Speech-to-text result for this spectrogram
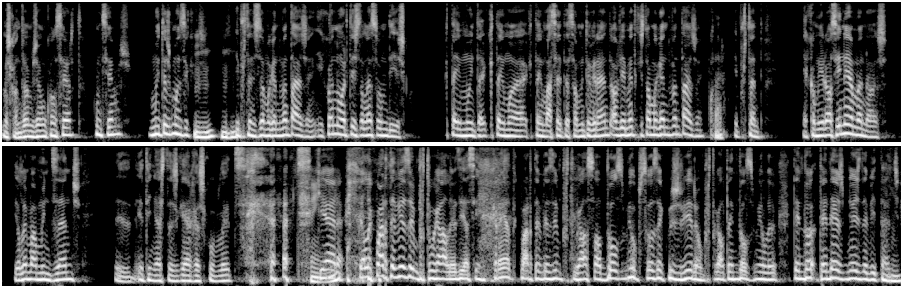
Mas quando vamos a um concerto, conhecemos muitas músicas. Uhum, uhum. E portanto isso é uma grande vantagem. E quando um artista lança um disco que tem, muita, que tem, uma, que tem uma aceitação muito grande, obviamente que isto é uma grande vantagem. Claro. E portanto é como ir ao cinema. Nós, eu lembro há muitos anos, eh, eu tinha estas guerras com o Blitz, que era pela quarta vez em Portugal. Eu dizia assim: credo, quarta vez em Portugal, só 12 mil pessoas é que os viram. Portugal tem 12 mil, tem, do- tem 10 milhões de habitantes, Uhum.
